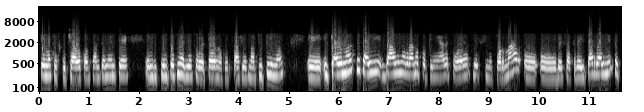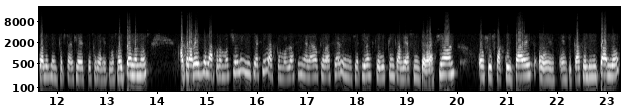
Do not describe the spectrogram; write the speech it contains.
que hemos escuchado constantemente en distintos medios, sobre todo en los espacios matutinos, eh, y que además pues ahí da una gran oportunidad de poder desinformar o, desacreditar realmente cuál es la importancia de estos organismos autónomos a través de la promoción de iniciativas, como lo ha señalado que va a ser, iniciativas que busquen cambiar su integración o sus facultades o en, su caso limitarlo,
